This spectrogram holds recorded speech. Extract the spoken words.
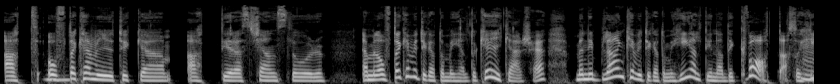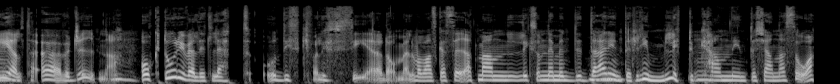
Att Ofta kan vi ju tycka att deras känslor, ja, men ofta kan vi tycka att de är helt okej kanske, men ibland kan vi tycka att de är helt inadekvata, alltså helt så här överdrivna. Och då är det väldigt lätt att diskvalificera dem, eller vad man ska säga. Att man liksom, nej men det där är inte rimligt, du kan inte känna så.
